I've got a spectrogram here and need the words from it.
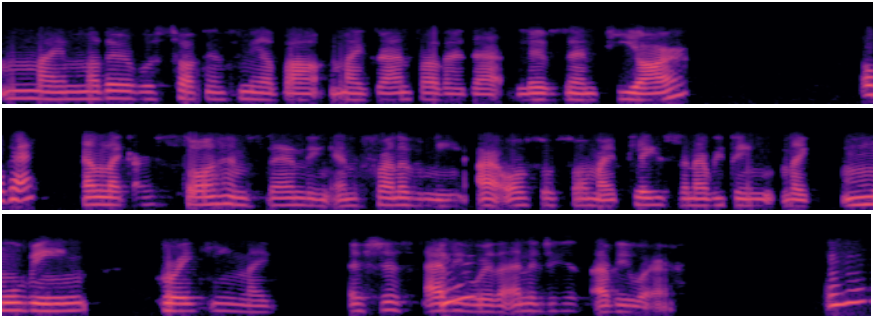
my mother was talking to me about my grandfather that lives in PR. Okay. And like I saw him standing in front of me. I also saw my place and everything like moving, breaking, like it's just everywhere. The energy is everywhere. Mhm.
